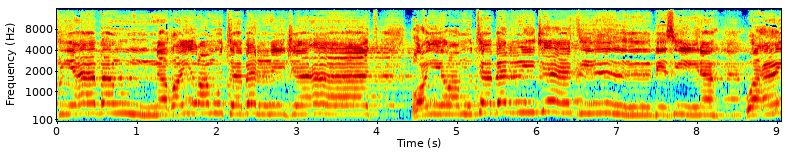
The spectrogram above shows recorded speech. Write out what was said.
ثيابهن غير متبرجات غير متبرجات بزينة وأن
